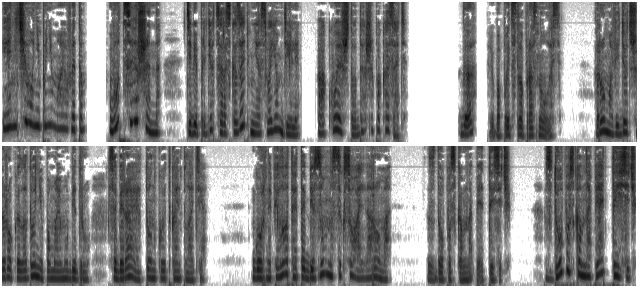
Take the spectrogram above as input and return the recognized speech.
Я ничего не понимаю в этом. Вот совершенно. Тебе придется рассказать мне о своем деле, а кое-что даже показать. Да, любопытство проснулось. Рома ведет широкой ладонью по моему бедру, собирая тонкую ткань платья. Горный пилот — это безумно сексуально, Рома. С допуском на пять тысяч. С допуском на пять тысяч.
